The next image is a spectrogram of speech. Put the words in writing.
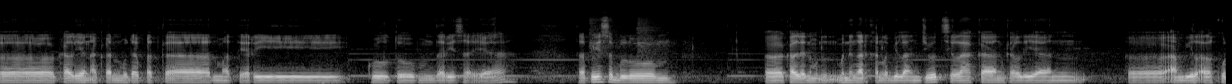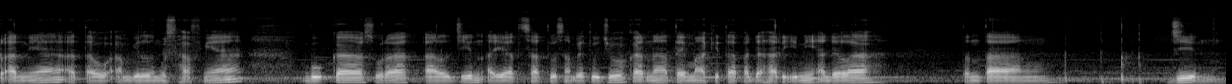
eh, kalian akan mendapatkan materi kultum dari saya. Tapi sebelum eh, kalian mendengarkan lebih lanjut, silahkan kalian eh, ambil Al-Qur'annya atau ambil mushafnya buka surat Al-Jin ayat 1 sampai 7 karena tema kita pada hari ini adalah tentang jin.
